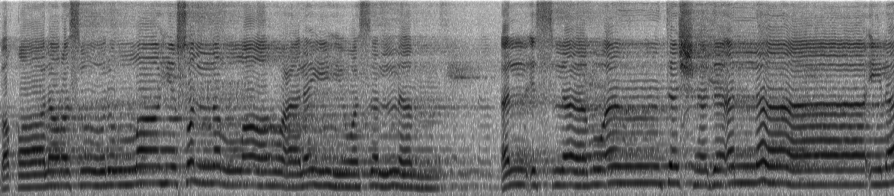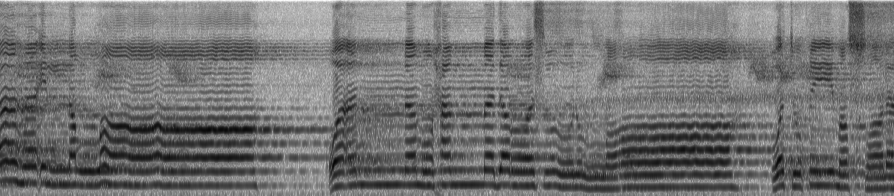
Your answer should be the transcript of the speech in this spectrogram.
فقال رسول الله صلى الله عليه وسلم الإسلام أن تشهد أن لا إله إلا الله وأن محمد رسول الله وتقيم الصلاة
